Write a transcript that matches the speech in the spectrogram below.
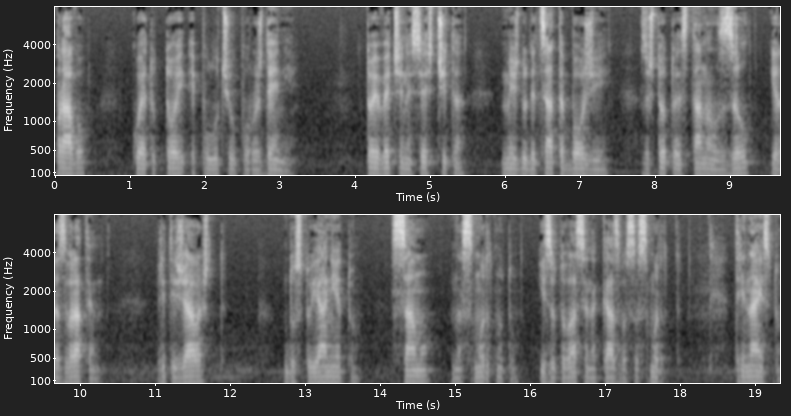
право, което той е получил по рождение. Той вече не се счита между децата Божии, защото е станал зъл и развратен, притежаващ достоянието само на смъртното и за това се наказва със смърт. 13.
